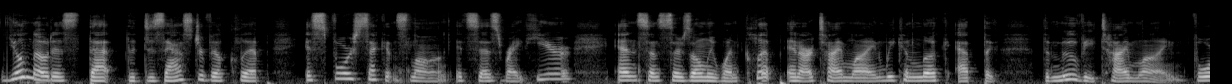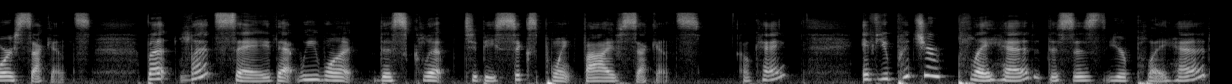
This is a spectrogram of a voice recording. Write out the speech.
You'll notice that the Disasterville clip is four seconds long. It says right here. And since there's only one clip in our timeline, we can look at the, the movie timeline, four seconds. But let's say that we want this clip to be 6.5 seconds. Okay? If you put your playhead, this is your playhead,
